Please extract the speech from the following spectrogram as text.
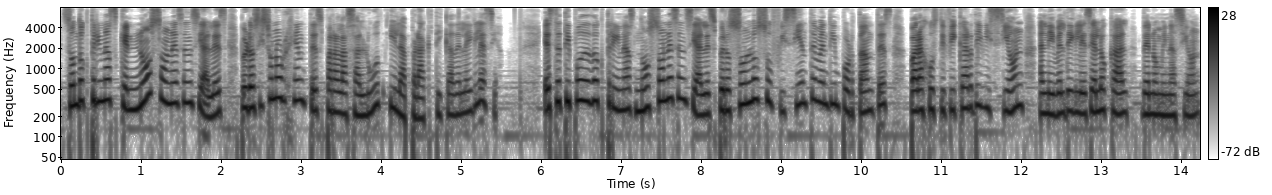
son doctrinas que no son esenciales, pero sí son urgentes para la salud y la práctica de la Iglesia. Este tipo de doctrinas no son esenciales, pero son lo suficientemente importantes para justificar división al nivel de iglesia local, denominación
